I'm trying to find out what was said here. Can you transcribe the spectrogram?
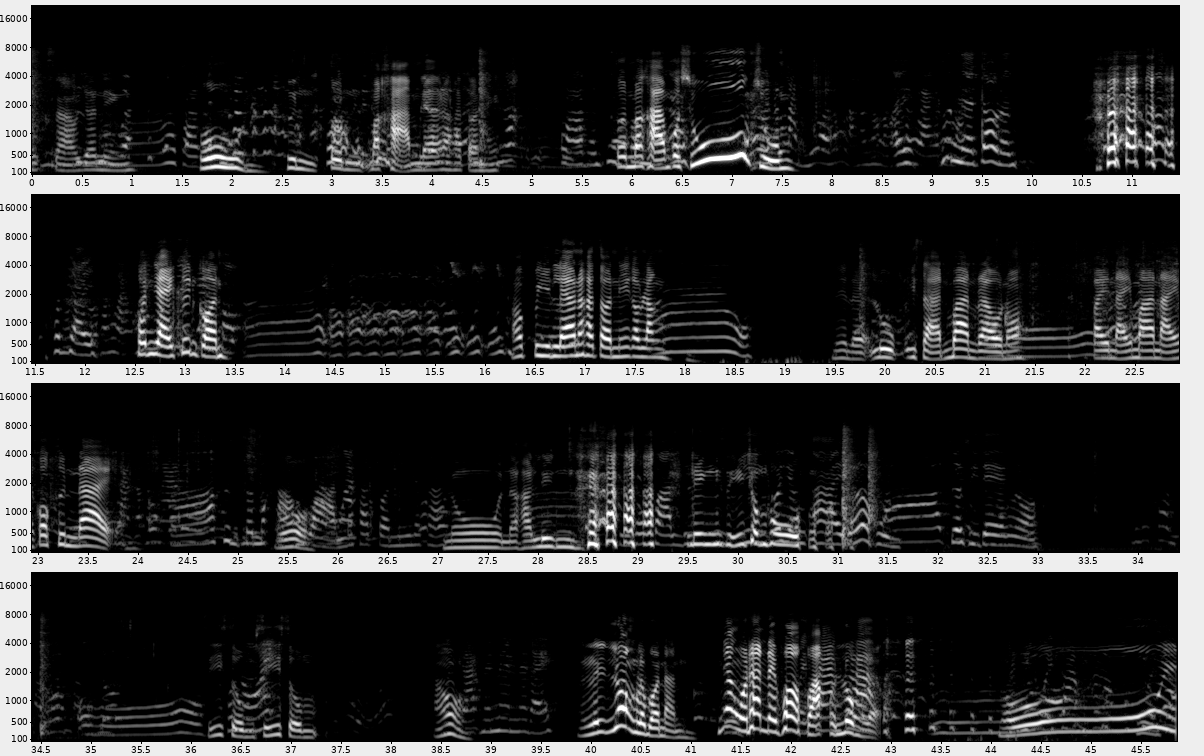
ลูกสาวย่าหนิงโอ้ยขึ้นต้นมะขามแล้วนะคะ ตอนนี้ ต้นมะขามก็สูงสูง ไอ้ขึ้นไงเจ้านั้นคนใหญ่ คนใหญ่ขึ้นก่อน เอาเอาเอาเอาเอาเอาอุ้ยอุ้ยอุ้ยเอาปีนแล้วนะคะ ตอนนี้กำลังอ้าวนี่แหละ ลูกอีสานบ้านเราเนาะ ไปไหนมาไหนก็ขึ้นได้ฟ้าขึ้น ต้นมะโอ้ขามหวานนะคะตอนนี้นะคะนู่นนะคะ ลิงโรงพยาบาลลิงสีชมพู ลิงก็ยังอายเด้อคุณเสื้อสีแดงเนาะโอ้โหสีสมสีสมเอ้าแน่นๆนะไดเลยล่องแล้วบ่นั่นยังว่าท่านได้พ่อฝากคนลงแล้วอืมโอ้ย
